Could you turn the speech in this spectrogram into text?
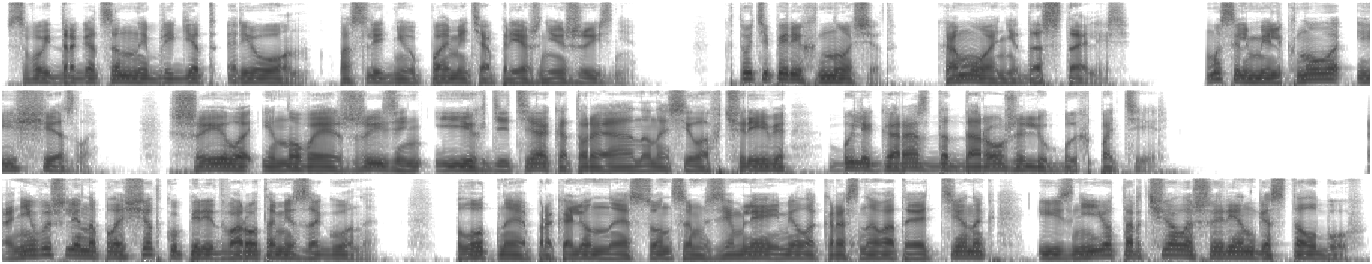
Свой драгоценный бригет Рион, последнюю память о прежней жизни. Кто теперь их носит? Кому они достались? Мысль мелькнула и исчезла. Шейла и новая жизнь, и их дитя, которое она носила в чреве, были гораздо дороже любых потерь. Они вышли на площадку перед воротами загона. Плотная, прокаленная солнцем земля имела красноватый оттенок, и из нее торчала шеренга столбов.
